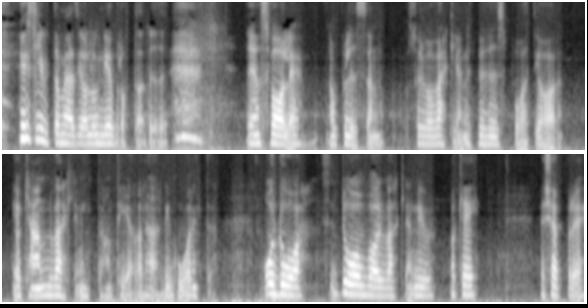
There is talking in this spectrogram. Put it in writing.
det slutade med att jag låg nedbrottad i, i en svale av polisen. Så det var verkligen ett bevis på att jag, jag kan verkligen inte hantera det här. Det går inte. Och då då var det verkligen nu, okej, okay, jag köper det.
